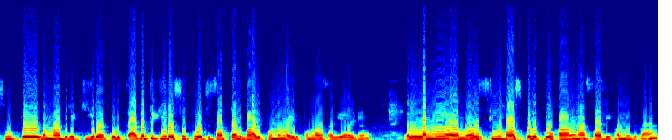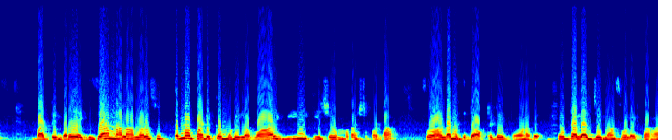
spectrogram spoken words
சூப்பு இந்த மாதிரி கீரை கொடுத்து அகத்தி கீரை சூப்பு வச்சு சாப்பிட்டாலும் வாய் புண்ணு வயிறு புண்ணெல்லாம் சரியாயிடும். எல்லாமே மோஸ்ட்லி ஹாஸ்பிட்டல் போகாம நான் சரி பண்ணிடுவேன். பட் இந்த தடவை எக்ஸாம்னால அவளால சுத்தமா படிக்க முடியல. வாய் வீங்கிக்கிச்சு ரொம்ப கஷ்டப்பட்டா. ஸோ அதான் இது டாக்டர்டே போனது. ஃபுட் அலர்ஜின்னு தான் சொல்லியிருக்காங்க.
